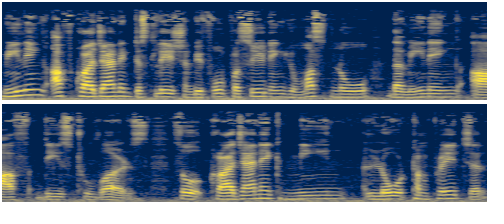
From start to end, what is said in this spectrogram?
Meaning of cryogenic distillation. Before proceeding, you must know the meaning of these two words. So cryogenic mean low temperature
